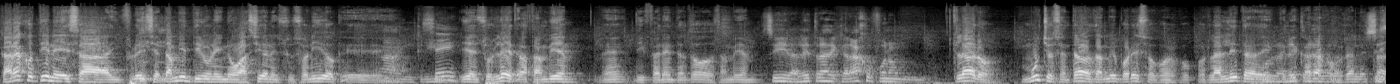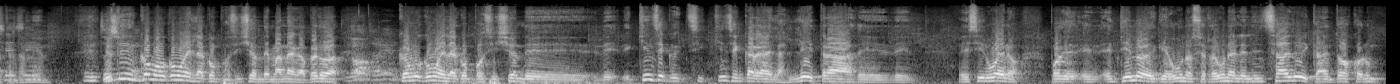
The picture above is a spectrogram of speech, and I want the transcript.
Carajo tiene esa influencia, también tiene una innovación en su sonido que Ah, increíble. Y en sus letras también, ¿eh? diferente a todos también. Sí, las letras de Carajo fueron Claro, muchos entraron también por eso, por, por- por las letras de, Carajo, gran letrista Sí, sí, sí. también. Entonces, ¿Y ustedes bueno. cómo, cómo es la composición de Mandaca? Perdón. No, está bien. ¿Cómo, cómo es la composición de, de- de- quién, se, quién se encarga de las letras? De, de- de decir, bueno, porque entiendo de que uno se reúne en el ensayo y caen todos con un,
